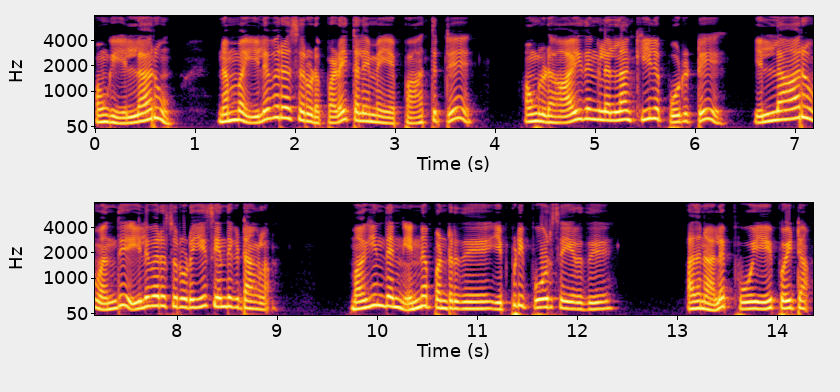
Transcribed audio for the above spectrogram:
அவங்க எல்லாரும் நம்ம இளவரசரோட படைத்தலைமையை பார்த்துட்டு அவங்களோட ஆயுதங்களெல்லாம் கீழே போட்டுட்டு எல்லாரும் வந்து இளவரசரோடையே சேர்ந்துக்கிட்டாங்களாம் மகிந்தன் என்ன பண்ணுறது எப்படி போர் செய்கிறது அதனால் போயே போயிட்டான்.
